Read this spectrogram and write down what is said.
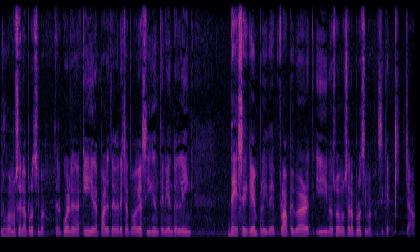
Nos vemos en la próxima. Recuerden aquí en la parte derecha todavía siguen teniendo el link de ese gameplay de Flappy Bird. Y nos vemos en la próxima. Así que, chao.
